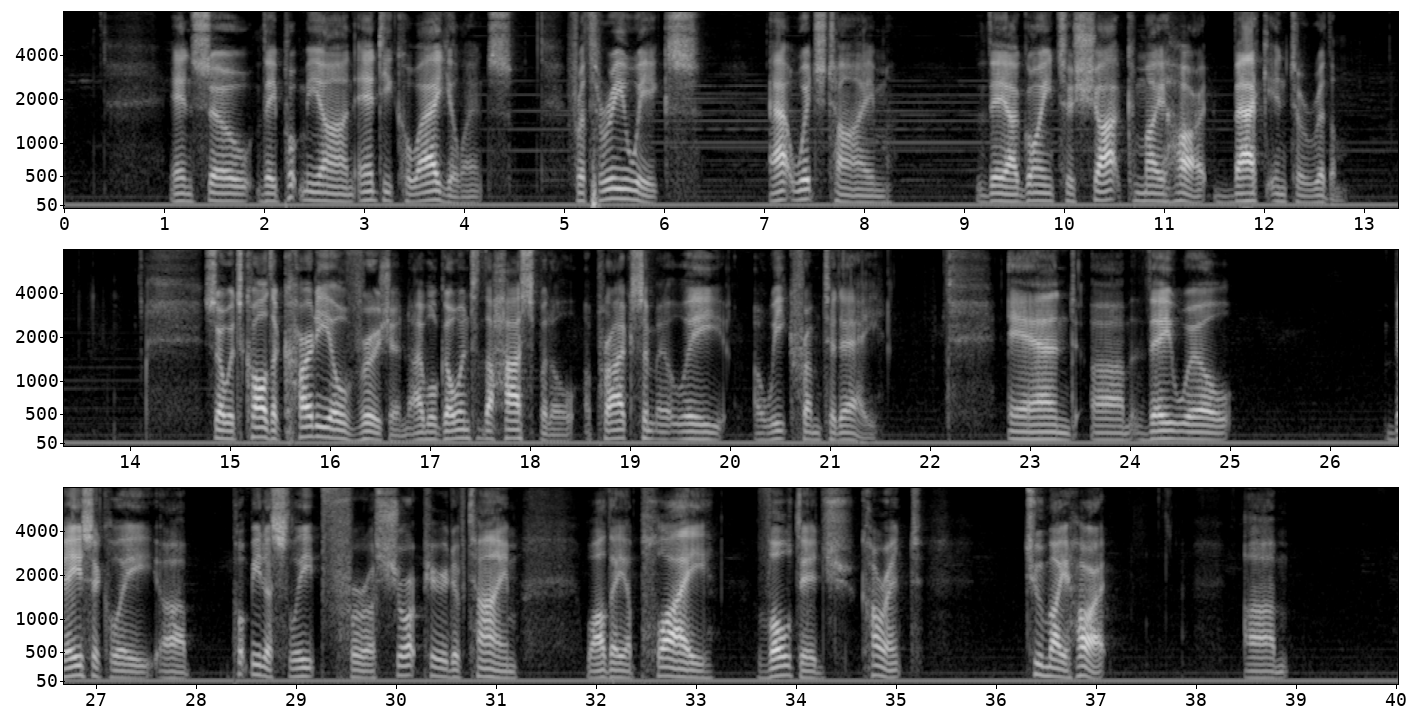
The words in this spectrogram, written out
and so they put me on anticoagulants for three weeks, at which time they are going to shock my heart back into rhythm. So it's called a cardioversion. I will go into the hospital approximately a week from today. And um, they will basically uh, put me to sleep for a short period of time while they apply voltage, current to my heart um,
